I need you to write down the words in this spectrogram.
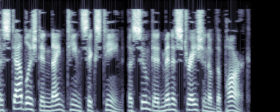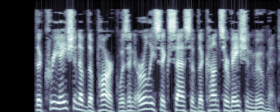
established in 1916, assumed administration of the park. The creation of the park was an early success of the conservation movement.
